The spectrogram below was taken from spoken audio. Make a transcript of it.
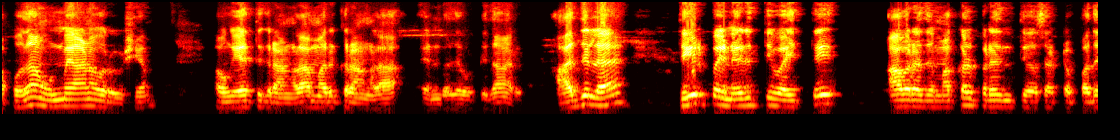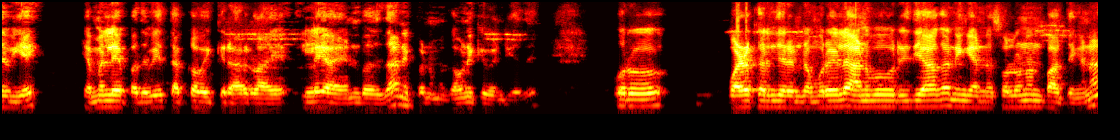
அப்போதான் உண்மையான ஒரு விஷயம். அவங்க ஏத்துக்கிறாங்களா மறுக்கிறாங்களா என்பதை ஒட்டி தான் இருக்கும் அதுல தீர்ப்பை நிறுத்தி வைத்து அவரது மக்கள் பிரதிநிதித்துவ சட்ட பதவியை எம்எல்ஏ பதவியை தக்க வைக்கிறார்களா இல்லையா என்பது தான் இப்ப நம்ம கவனிக்க வேண்டியது. ஒரு வழக்கறிஞர் என்ற முறையில அனுபவ ரீதியாக நீங்க என்ன சொல்லணும்னு பார்த்தீங்கன்னா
